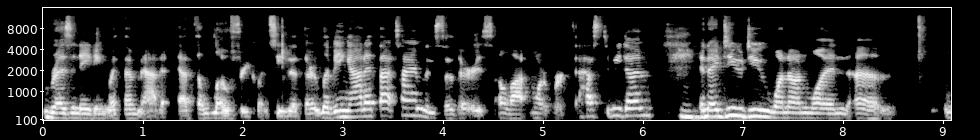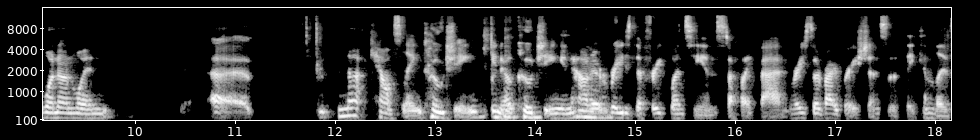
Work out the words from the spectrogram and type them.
resonating with them at at the low frequency that they're living at at that time, and so there is a lot more work that has to be done. Mm-hmm. And I do do one on one one on one not counseling, coaching, you know, mm-hmm. coaching and how yeah. to raise the frequency and stuff like that and raise their vibration so that they can live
